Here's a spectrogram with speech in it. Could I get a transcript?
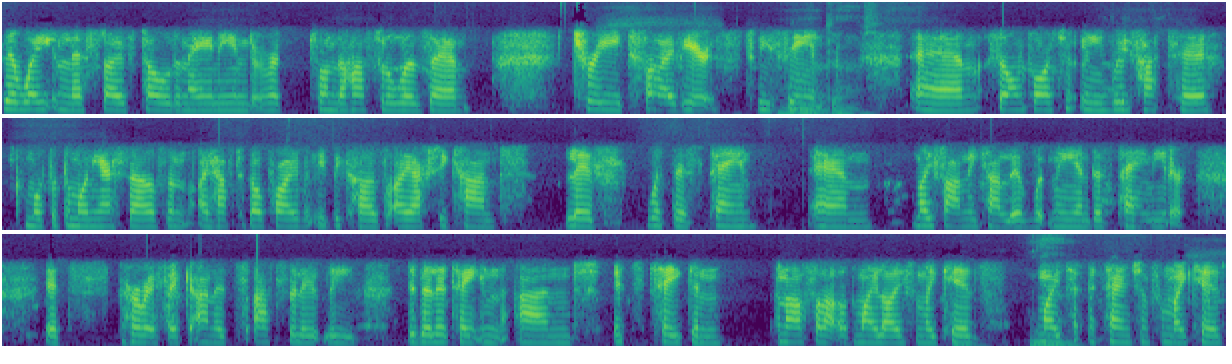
the waiting list I was told in A&E in the Rotunda Hospital was um, three to five years to be seen. Um, so unfortunately, we've had to come up with the money ourselves, and I have to go privately because I actually can't live with this pain. Um, my family can't live with me in this pain either. It's horrific and it's absolutely debilitating, and it's taken an awful lot of my life and my kids, my t- attention from my kids.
